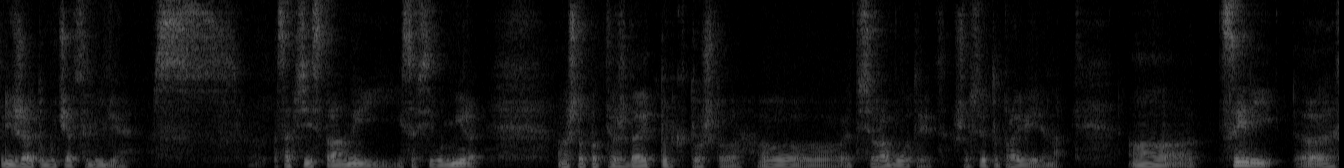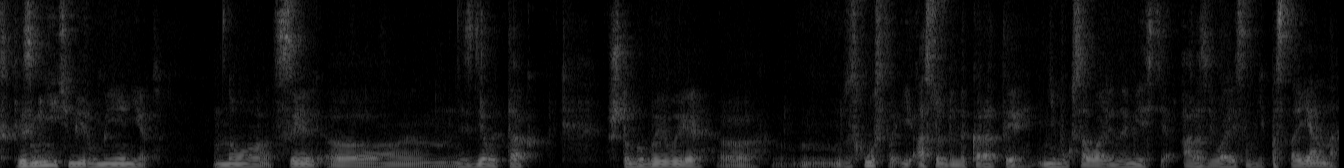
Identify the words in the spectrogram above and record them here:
приезжают обучаться люди с со всей страны и со всего мира, э, что подтверждает только то, что э, это все работает, что все это проверено. Э, целей изменить мир у меня нет, но цель сделать так, чтобы боевые искусства и особенно карате не буксовали на месте, а развивались они постоянно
